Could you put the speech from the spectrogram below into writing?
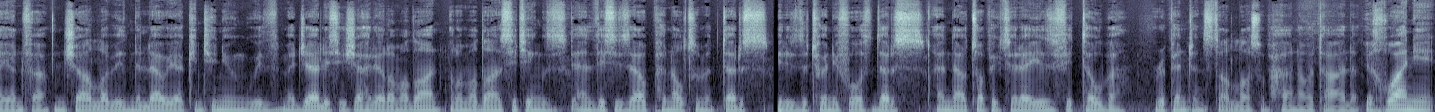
ينفع Inshallah الله we are continuing with majalis شهر Ramadan Ramadan sittings and this is our penultimate dars it is the 24th dars and our topic today is في التوبة repentance to Allah subhanahu wa ta'ala. إخواني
